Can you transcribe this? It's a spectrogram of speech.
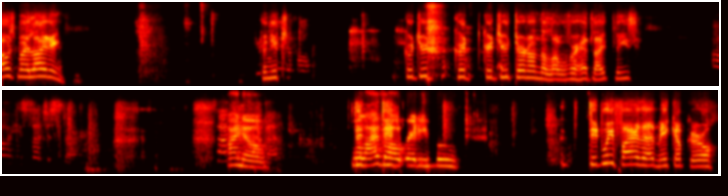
How's my lighting? Can you, could you, could, could you turn on the overhead light, please? Oh, he's such a star. I know. Did- Well, I've did- already moved. Did we fire that makeup girl?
